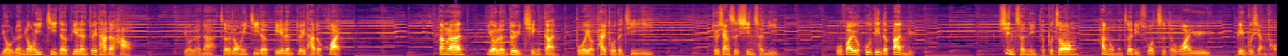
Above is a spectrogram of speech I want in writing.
有人容易记得别人对他的好，有人啊则容易记得别人对他的坏。当然，也有人对于情感不会有太多的记忆。就像是性成瘾，无法有固定的伴侣。性成瘾的不忠和我们这里所指的外遇并不相同。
